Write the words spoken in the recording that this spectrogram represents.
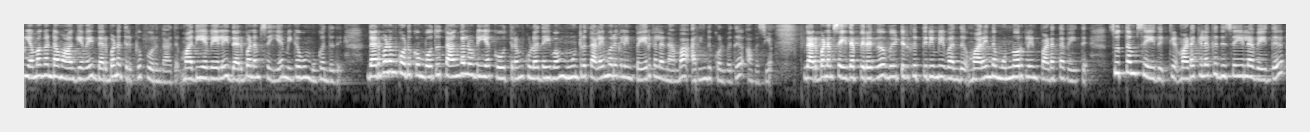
யமகண்டம் ஆகியவை தர்ப்பணத்திற்கு பொருந்தாது. மதிய வேளை தர்ப்பணம் செய்ய மிகவும் உகந்தது. தர்ப்பணம் கொடுக்கும்போது தங்களுடைய கோத்திரம் குலதெய்வம் மூன்று தலைமுறைகளின் பெயர்களை நாம் அறிந்து கொள்வது அவசியம். தர்ப்பணம் செய்த பிறகு வீட்டிற்கு திரும்பி வந்து மறைந்த முன்னோர்களின் படத்தை வைத்து சுத்தம் செய்து கி- வடகிழக்கு திசையில் வைத்து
